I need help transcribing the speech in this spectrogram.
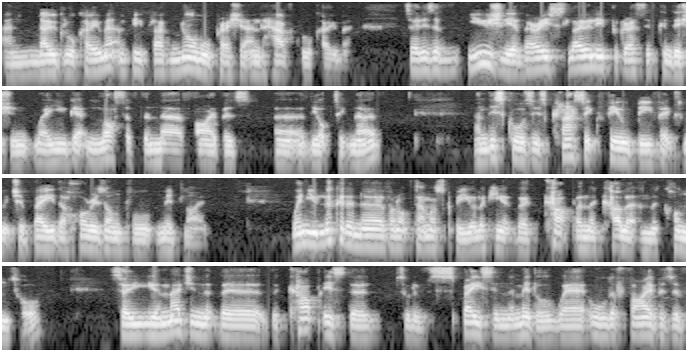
and no glaucoma, and people have normal pressure and have glaucoma. So it is a, usually a very slowly progressive condition where you get loss of the nerve fibers uh, the optic nerve. And this causes classic field defects which obey the horizontal midline when you look at a nerve on ophthalmoscopy, you're looking at the cup and the color and the contour. So you imagine that the, the cup is the sort of space in the middle where all the fibers have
